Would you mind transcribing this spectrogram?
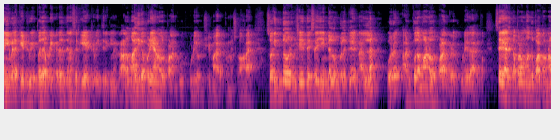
நெய் விளக்கேற்றி வைப்பது அப்படிங்கிறது தினசரியே ஏற்றி வைத்திருக்கிறேன் என்றாலும் அதிகப்படியான ஒரு பலன் கொடுக்கக்கூடிய ஒரு விஷயமா இருக்கும்னு வச்சுக்கோங்களேன். ஸோ இந்த ஒரு விஷயத்தை செய்யுங்கள். உங்களுக்கு நல்ல ஒரு அற்புதமான ஒரு பலன் கிடைக்கக்கூடியதாக இருக்கும். சரி அதுக்கப்புறம் வந்து பார்த்தோம்னா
